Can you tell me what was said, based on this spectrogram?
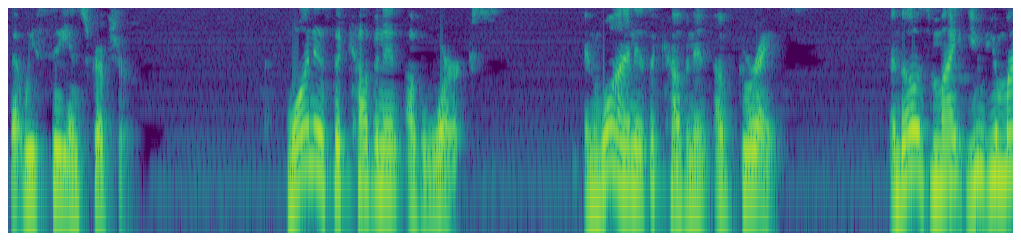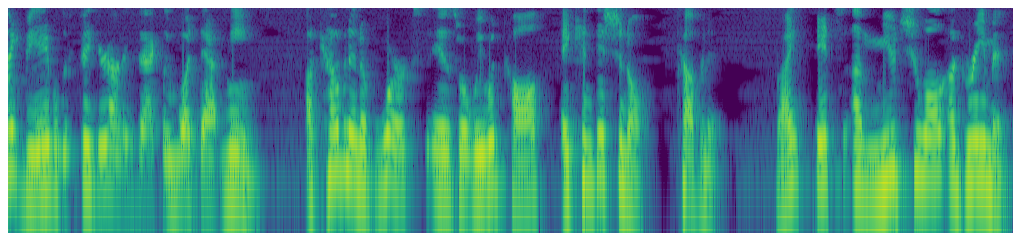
that we see in Scripture. One is the covenant of works, and one is a covenant of grace. And those might you, you might be able to figure out exactly what that means. A covenant of works is what we would call a conditional covenant, right? It's a mutual agreement.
